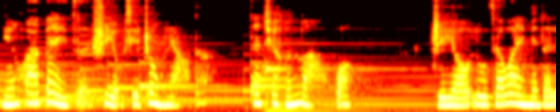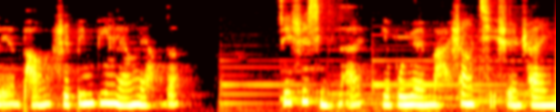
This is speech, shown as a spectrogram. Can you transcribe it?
棉花被子是有些重量的，但却很暖和，只有露在外面的脸庞是冰冰凉凉的。即使醒来，也不愿马上起身穿衣，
